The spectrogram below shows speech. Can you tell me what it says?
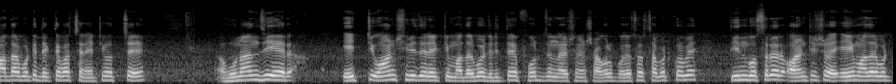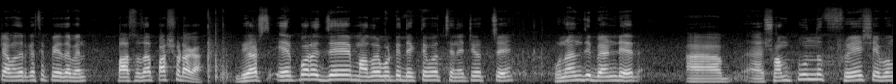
মাদারবোর্ডটি দেখতে পাচ্ছেন, এটি হচ্ছে হুনানজি এর এইটটি ওয়ান সিরিজের একটি মাদারবোর্ড যেটিতে ফোর্থ জেনারেশনের সকল প্রসেসর সাপোর্ট করবে। তিন বছরের ওয়ারেন্টি সহ এই মাদারবোর্ডটি আমাদের কাছে পেয়ে যাবেন পাঁচ হাজার পাঁচশো টাকা। ভিওর্স এরপরে যে মাদারবোর্ডটি দেখতে পাচ্ছেন, এটি হচ্ছে হুনানজি ব্র্যান্ডের সম্পূর্ণ ফ্রেশ এবং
